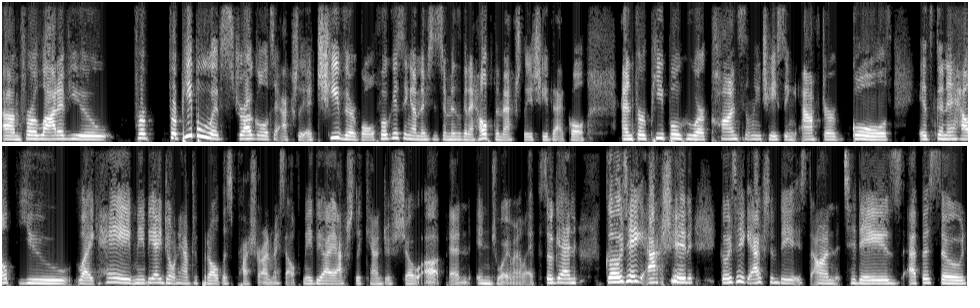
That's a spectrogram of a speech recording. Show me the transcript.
Um, for a lot of you for for people who have struggled to actually achieve their goal, focusing on their system is going to help them actually achieve that goal. And for people who are constantly chasing after goals, it's going to help you like, hey, maybe I don't have to put all this pressure on myself. Maybe I actually can just show up and enjoy my life. So again, go take action, go take action based on today's episode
